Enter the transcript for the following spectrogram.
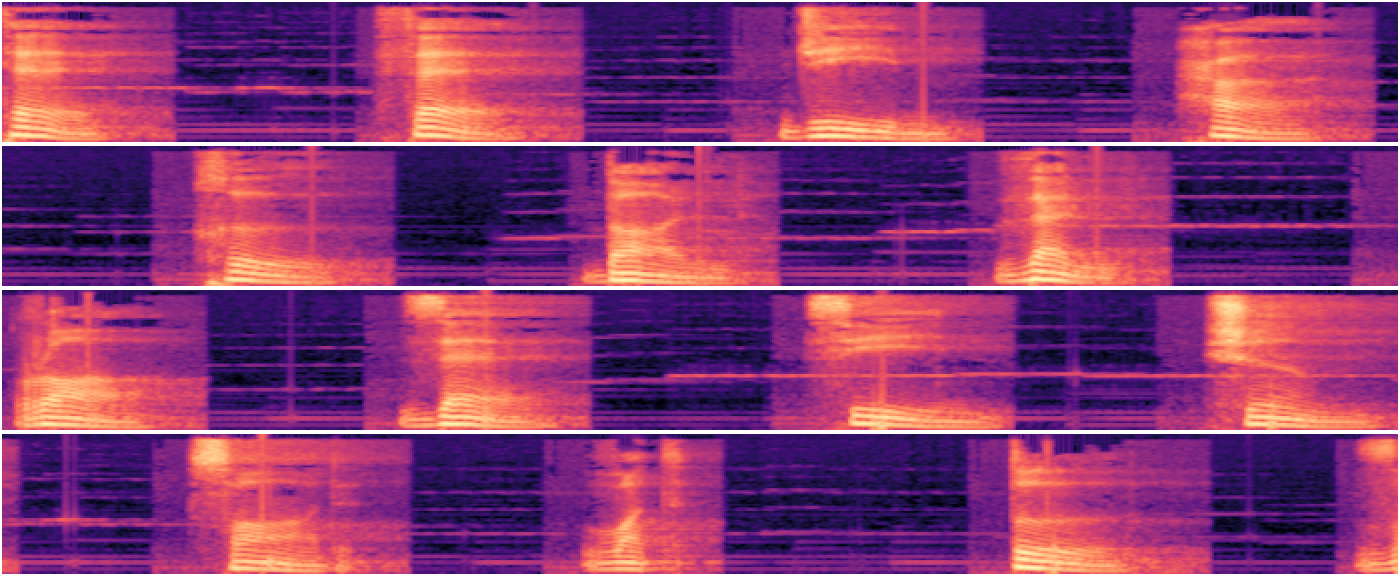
T F Cim Ha Hı دال ذل را ز سين شم صاد وت ط ظ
